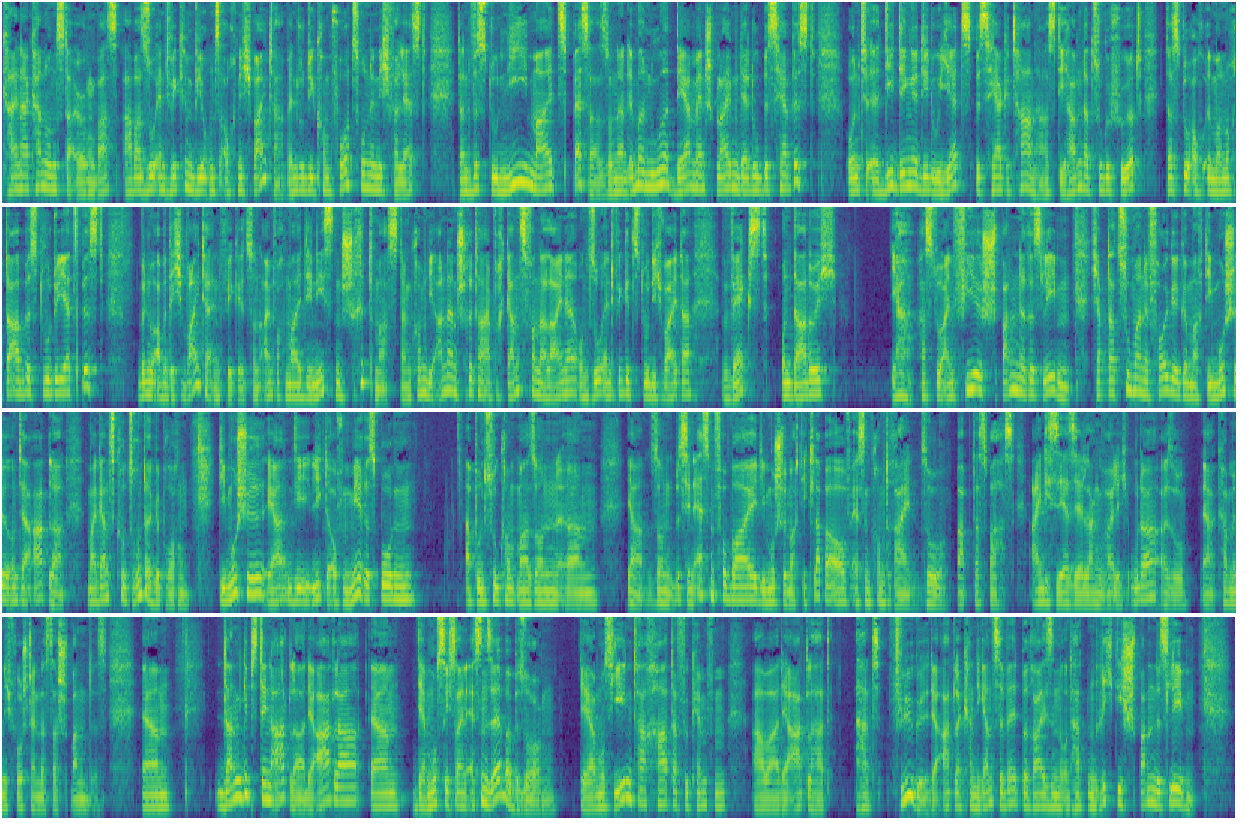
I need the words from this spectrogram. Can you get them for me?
keiner kann uns da irgendwas, aber so entwickeln wir uns auch nicht weiter. Wenn du die Komfortzone nicht verlässt, dann wirst du niemals besser, sondern immer nur der Mensch bleiben, der du bisher bist. Und äh, die Dinge, die du jetzt bisher getan hast, die haben dazu geführt, dass du auch immer noch da bist, wo du jetzt bist. Wenn du aber dich weiterentwickelst und einfach mal den nächsten Schritt machst, dann kommen die anderen Schritte einfach ganz von alleine und so entwickelst du dich weiter, wächst und dadurch ja, hast du ein viel spannenderes Leben. Ich habe dazu mal eine Folge gemacht, die Muschel und der Adler, mal ganz kurz runtergebrochen. Die Muschel, ja, die liegt auf dem Meeresboden. Ab und zu kommt mal so ein, ähm, ja, so ein bisschen Essen vorbei. Die Muschel macht die Klappe auf, Essen kommt rein. So, bab, das war's. Eigentlich sehr, sehr langweilig, oder? Also, ja, kann man nicht vorstellen, dass das spannend ist. Ähm, dann gibt's den Adler. Der Adler, ähm, der muss sich sein Essen selber besorgen. Der muss jeden Tag hart dafür kämpfen, aber der Adler hat hat Flügel. Der Adler kann die ganze Welt bereisen und hat ein richtig spannendes Leben.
